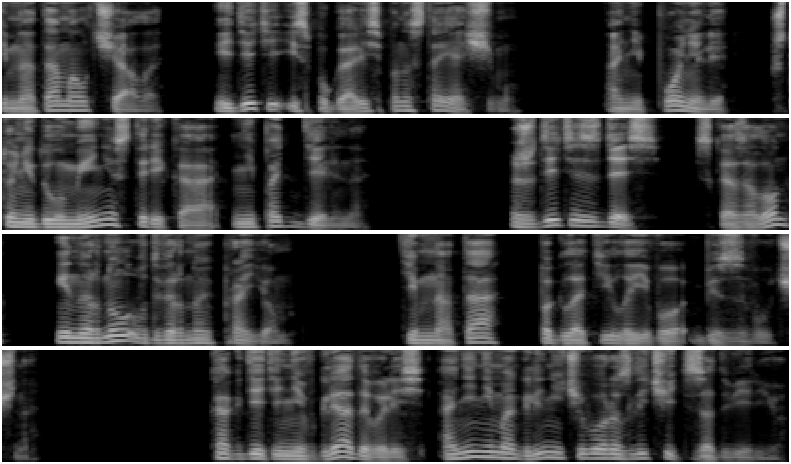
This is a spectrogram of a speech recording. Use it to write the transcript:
Темнота молчала, и дети испугались по-настоящему. Они поняли, что недоумение старика неподдельно. «Ждите здесь», — сказал он и нырнул в дверной проем. Темнота поглотила его беззвучно. Как дети не вглядывались, они не могли ничего различить за дверью.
